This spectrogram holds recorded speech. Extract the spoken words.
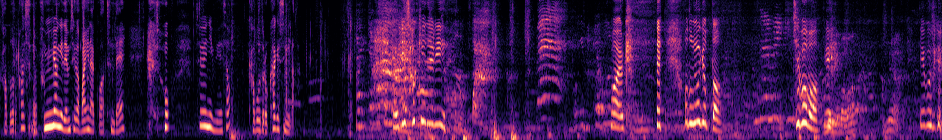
가보도록 하겠습니다. 분명히 냄새가 많이 날 것 같은데 그래서 소윤이 위해서 가보도록 하겠습니다. 여기 토끼들이 와 이렇게 어 너무 귀엽다. 쟤 봐봐. 얘, 얘 보세요.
